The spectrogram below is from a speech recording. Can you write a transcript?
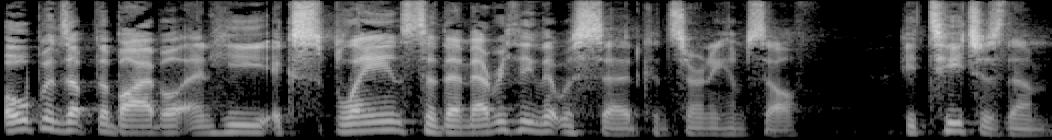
opens up the Bible and he explains to them everything that was said concerning himself. He teaches them.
